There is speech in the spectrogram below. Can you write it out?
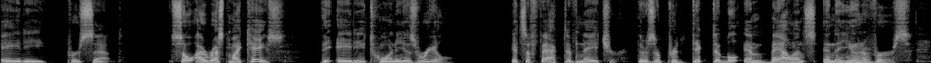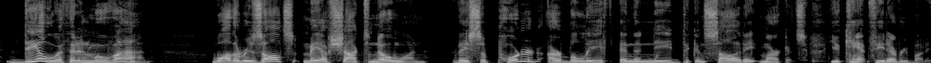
80%. So I rest my case. the 80 20 is real. It's a fact of nature. There's a predictable imbalance in the universe. Deal with it and move on. While the results may have shocked no one, they supported our belief in the need to consolidate markets. You can't feed everybody.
